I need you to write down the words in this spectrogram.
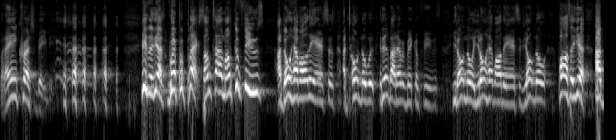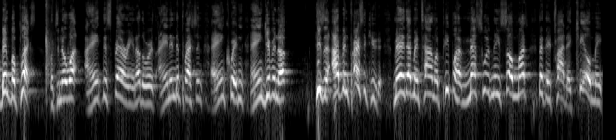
but I ain't crushed, baby. he said, yes, we're perplexed. Sometimes I'm confused. I don't have all the answers. I don't know what, anybody ever been confused? You don't know, you don't have all the answers. You don't know. Paul said, yeah, I've been perplexed. But you know what? I ain't despairing. In other words, I ain't in depression. I ain't quitting. I ain't giving up. He said, I've been persecuted. Man, there have been times when people have messed with me so much that they tried to kill me.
